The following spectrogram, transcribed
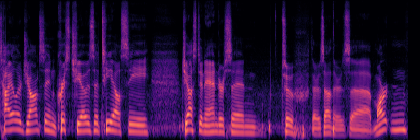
Tyler Johnson, Chris Chiozza, TLC, Justin Anderson. There's others. Uh, Martin.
